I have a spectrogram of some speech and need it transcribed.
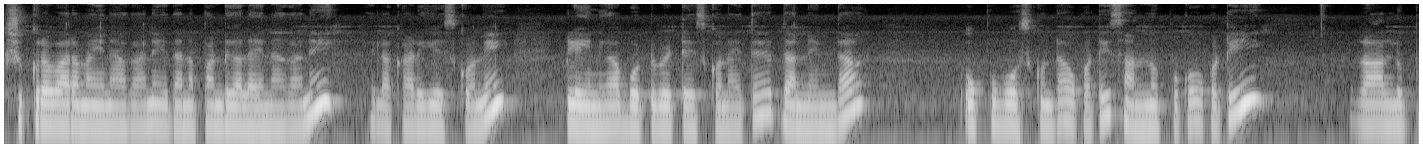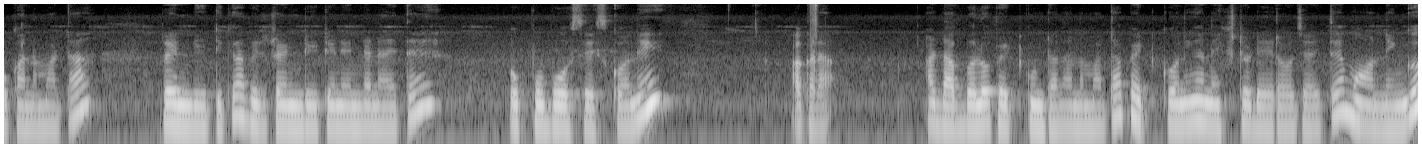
శుక్రవారం అయినా కానీ ఏదైనా పండుగలైనా కానీ ఇలా కడిగేసుకొని క్లీన్గా బొట్టు పెట్టేసుకొని అయితే దాని నిండా ఉప్పు పోసుకుంటా ఒకటి సన్నుప్పుకు ఒకటి రాళ్ళుప్పుకు అనమాట రెండింటికి అవి రెండింటి నిండనైతే ఉప్పు పోసేసుకొని అక్కడ ఆ డబ్బాలో పెట్టుకుంటాను అనమాట పెట్టుకొని నెక్స్ట్ డే రోజు అయితే మార్నింగ్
